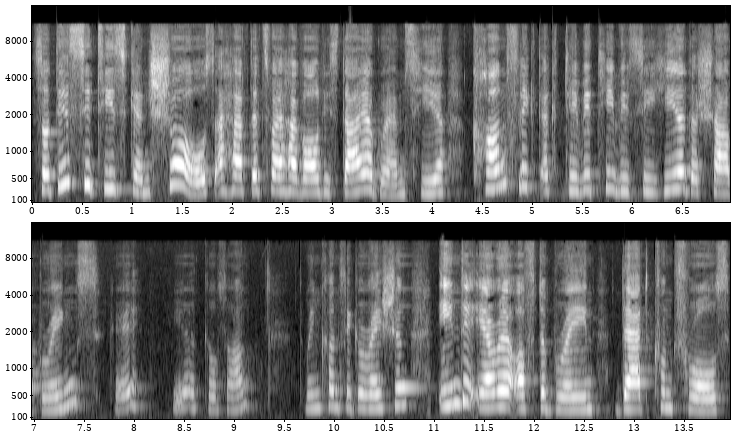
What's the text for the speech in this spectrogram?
So this CT scan shows, I have, that's why I have all these diagrams here, conflict activity. We see here the sharp rings, okay, here it goes on, ring configuration in the area of the brain that controls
